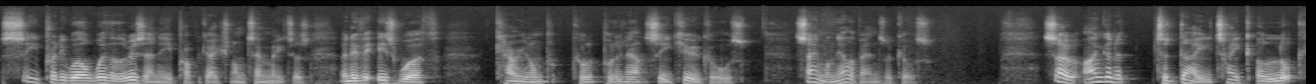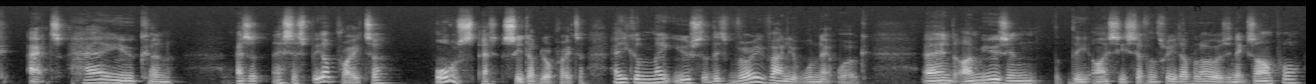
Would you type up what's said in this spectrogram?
see pretty well whether there is any propagation on 10 metres and if it is worth carrying on putting out CQ calls. Same on the other bands, of course. So I'm going to today take a look at how you can, as an SSB operator, or CW operator, how you can make use of this very valuable network. And I'm using the IC7300 as an example.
